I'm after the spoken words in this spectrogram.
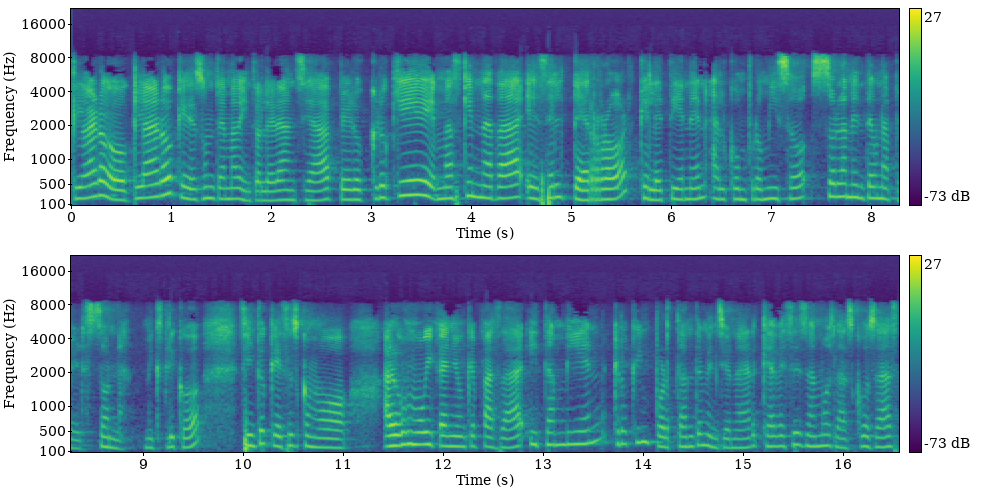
Claro, claro que es un tema de intolerancia, pero creo que más que nada es el terror que le tienen al compromiso solamente a una persona. ¿Me explicó? Siento que eso es como algo muy cañón que pasa y también creo que es importante mencionar que a veces damos las cosas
